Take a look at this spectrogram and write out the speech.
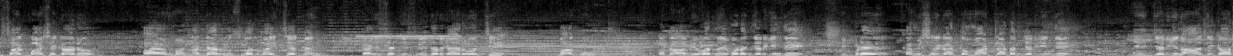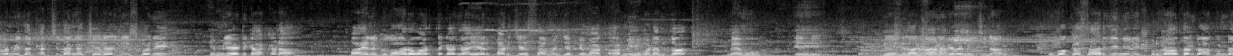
Isaq Basha garu Nandyal municipal vice chairman Kanisetti Sridhar garu వచ్చి మాకు ఒక వివరణ ఇవ్వడం జరిగింది. ఇప్పుడే కమిషనర్ గారితో మాట్లాడడం జరిగింది. ఈ జరిగిన అధికారుల మీద ఖచ్చితంగా చర్యలు తీసుకొని ఇమ్మీడియట్గా అక్కడ ఆయనకు గౌరవార్థకంగా ఏర్పాటు చేస్తామని చెప్పి మాకు హామీ ఇవ్వడంతో మేము ఈ ధర్నాను విరమించినారు ఇంకొకసారి దీన్ని పునరావృతం కాకుండా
